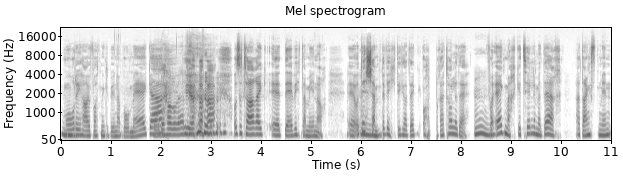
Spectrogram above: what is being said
Mor di har jo fått meg til å begynne på omega. Mm. ja, det har vel. Ja. Og så tar jeg eh, D-vitaminer. Eh, og det er Mm. kjempeviktig at jeg opprettholder det. Mm. For jeg merker til og med der at angsten min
